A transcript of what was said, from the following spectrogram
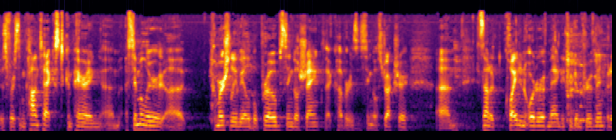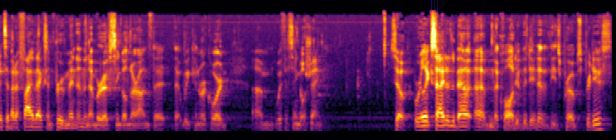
Just for some context, comparing um, a similar uh, commercially available probe, single shank that covers a single structure. Um, it's not a, quite an order of magnitude improvement, but it's about a 5x improvement in the number of single neurons that, that we can record. um, with a single shank. So we're really excited about um, the quality of the data that these probes produce.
